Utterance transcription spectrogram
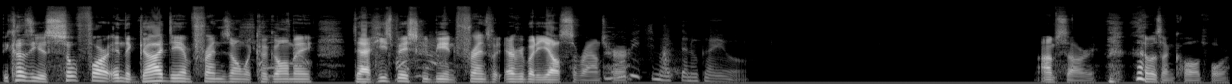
Because he is so far in the goddamn friend zone with Kagome that he's basically being friends with everybody else around her. I'm sorry. that was uncalled for.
